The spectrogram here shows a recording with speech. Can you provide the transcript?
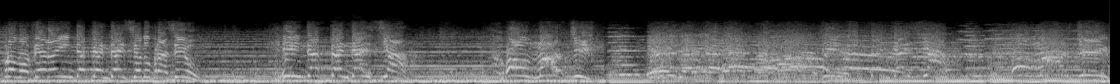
promover a independência do Brasil! Independência ou morte! Independência ou morte!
